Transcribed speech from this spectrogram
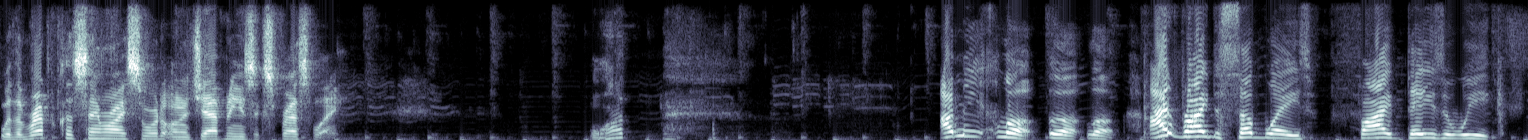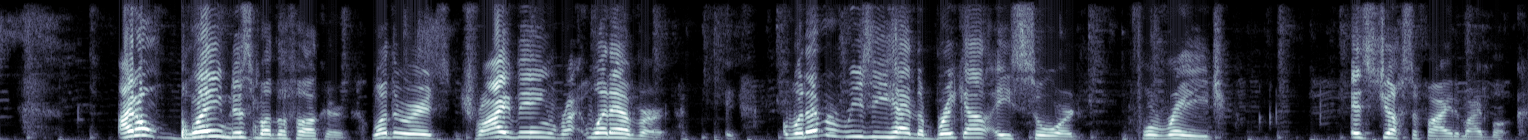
with a replica samurai sword on a Japanese expressway. What? I mean, look, look, look. I ride the subways five days a week. I don't blame this motherfucker. Whether it's driving, whatever. Whatever reason he had to break out a sword for rage, it's justified in my book.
